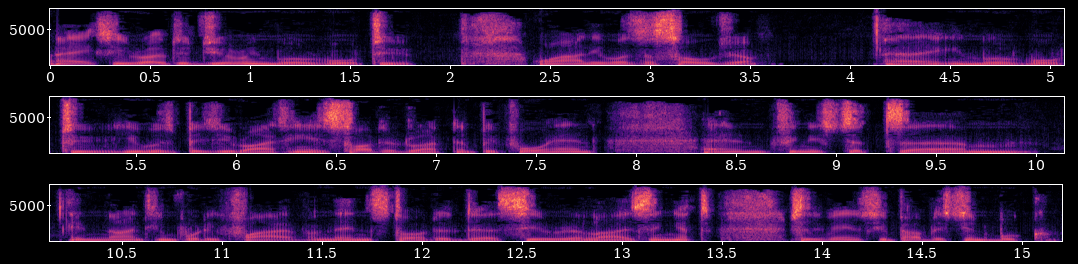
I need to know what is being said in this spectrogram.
I actually wrote it during World War II while he was a soldier. Uh, in World War II. He was busy writing. He started writing it beforehand and finished it um, in 1945 and then started uh, serializing it. It was eventually published in a book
